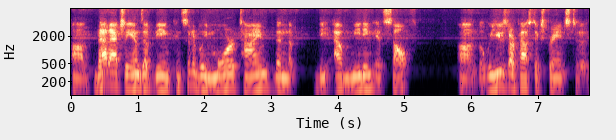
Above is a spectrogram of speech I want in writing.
Um, that actually ends up being considerably more time than the, the meeting itself. Um, but we used our past experience to,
